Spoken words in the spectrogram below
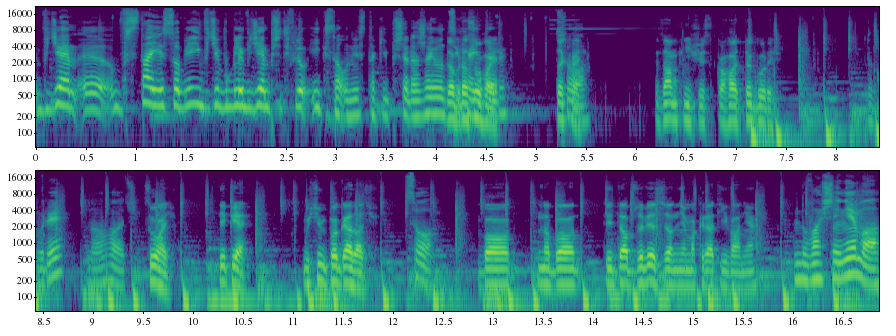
widziałem, e, wstaję sobie i widzę, w ogóle widziałem przed chwilą Xa. On jest taki przerażający Dobra, hejter. słuchaj. Czekaj. Zamknij wszystko, chodź do góry. Do góry? No chodź. Słuchaj, typie, musimy pogadać, Co? Bo, no bo ty dobrze wiesz, że on nie ma kreatywa, nie? No właśnie nie ma.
